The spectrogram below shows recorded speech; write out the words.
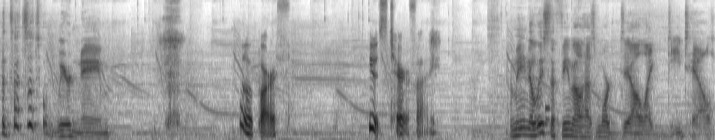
That's such a weird name. Oh, Barth. He was terrifying. I mean, at least the female has more de- uh, like detail.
